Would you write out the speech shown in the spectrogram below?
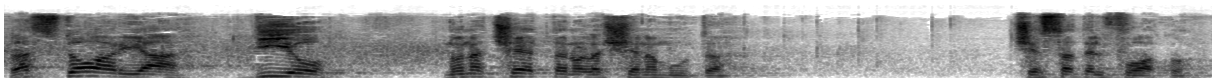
La storia, Dio non accettano la scena muta. Cessate il fuoco.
